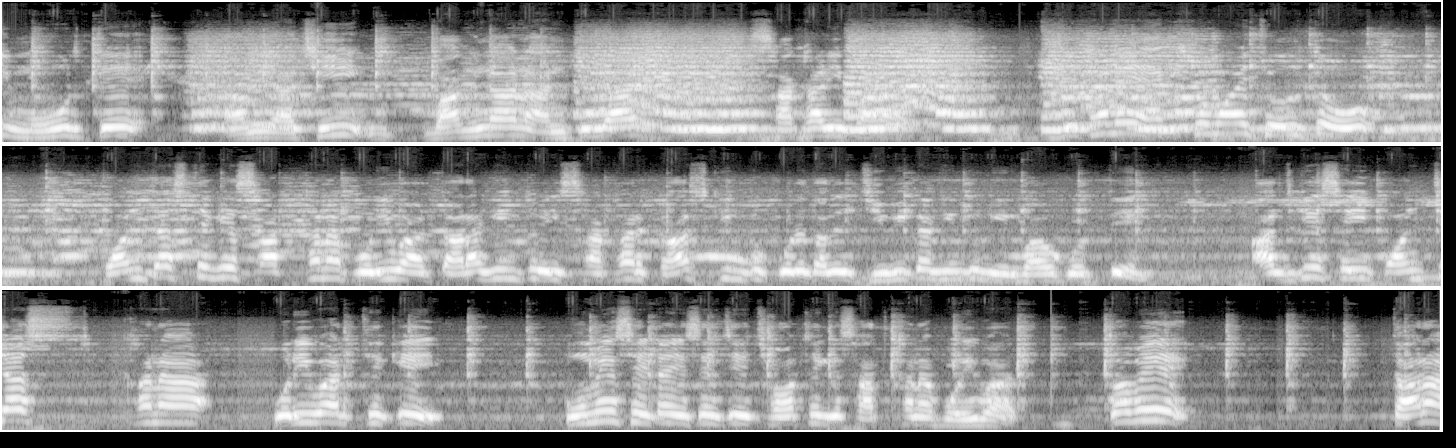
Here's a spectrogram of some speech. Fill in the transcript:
এই মুহূর্তে আমি আছি বাগনান আন্টিলার শাখারি পাড়ায় যেখানে একসময় চলতো পঞ্চাশ থেকে ষাটখানা পরিবার তারা কিন্তু এই শাখার কাজ কিন্তু করে তাদের জীবিকা কিন্তু নির্বাহ করতেন। আজকে সেই পঞ্চাশখানা পরিবার থেকে কমে সেটা এসেছে ছ থেকে সাতখানা পরিবার। তবে তারা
